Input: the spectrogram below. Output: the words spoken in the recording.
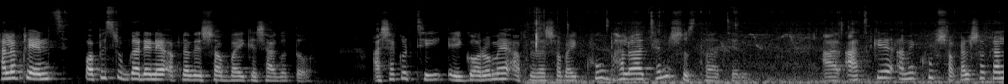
হ্যালো ফ্রেন্ডস পপিস রুপ গার্ডেনে আপনাদের সবাইকে স্বাগত। আশা করছি এই গরমে আপনারা সবাই খুব ভালো আছেন, সুস্থ আছেন। আর আজকে আমি খুব সকাল সকাল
